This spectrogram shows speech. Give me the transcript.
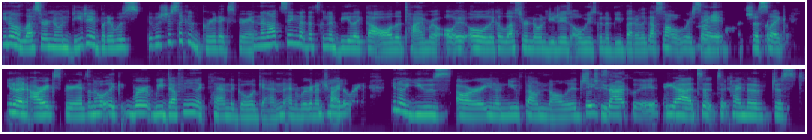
you know a lesser known dj but it was it was just like a great experience and i'm not saying that that's gonna be like that all the time where oh, oh like a lesser known dj is always gonna be better like that's not what we're saying Right. it's just Right. like you know in our experience and ho- like we're we definitely like plan to go again and we're gonna try to mm-hmm. like you know use our you know newfound knowledge to Exactly. yeah to to kind of just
